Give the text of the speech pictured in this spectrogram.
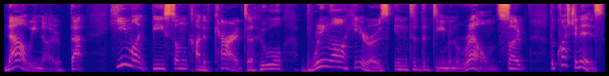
Now we know that he might be some kind of character who will bring our heroes into the demon realm. So the question is,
